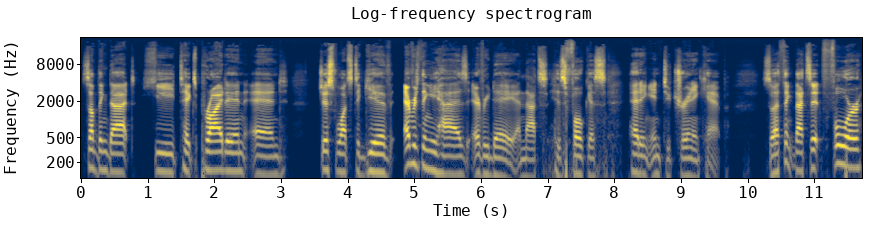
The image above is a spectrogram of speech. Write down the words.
something that he takes pride in and just wants to give everything he has every day, and that's his focus heading into training camp. So I think that's it for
